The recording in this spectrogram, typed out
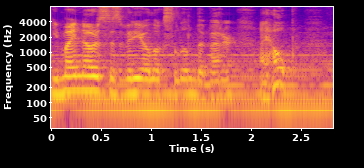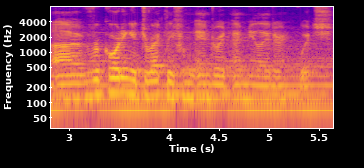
You might notice this video looks a little bit better. I hope. Uh, recording it directly from an Android emulator, which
